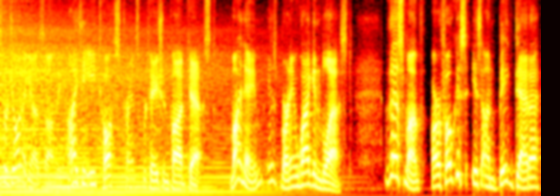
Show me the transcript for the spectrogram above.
Thanks for joining us on the ITE Talks Transportation podcast. My name is Bernie Wagenblast. This month, our focus is on big data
